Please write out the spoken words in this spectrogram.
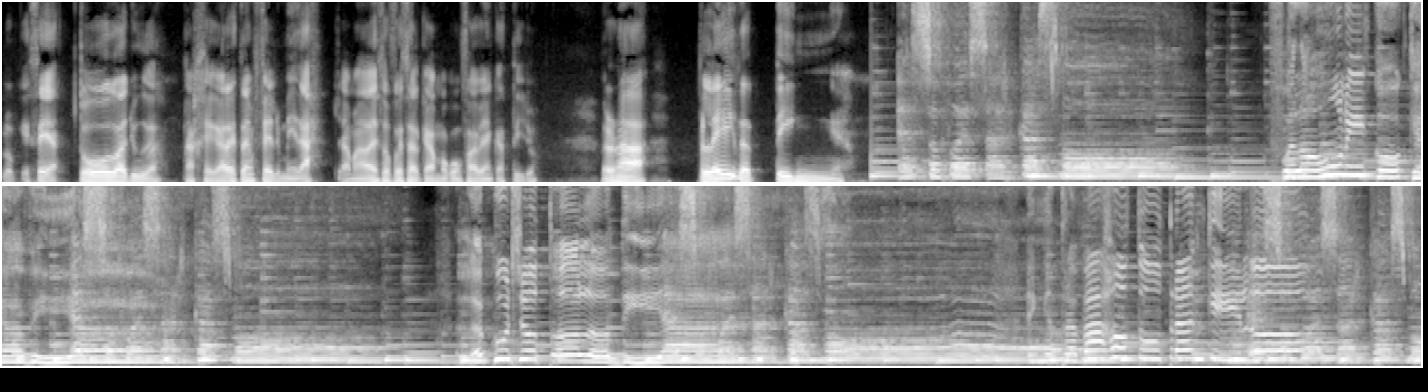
lo que sea. Todo ayuda a llegar esta enfermedad llamada Eso fue sarcasmo con Fabián Castillo. Pero nada, play the thing. Eso fue sarcasmo. Fue lo único que había. Eso fue sarcasmo. Lo escucho todos los días. Eso fue sarcasmo. En el trabajo tú tranquilo. Eso fue sarcasmo.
